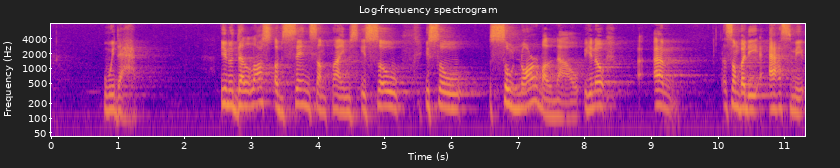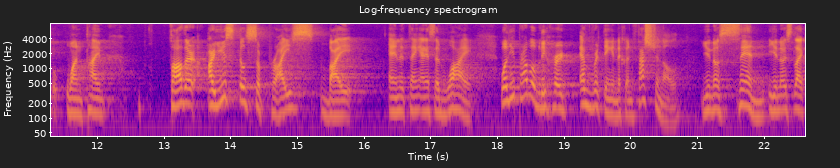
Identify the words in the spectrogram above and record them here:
with that? You know, the loss of sin sometimes is so, is so, so normal now. You know, um, somebody asked me one time, Father, are you still surprised by anything? And I said, Why? Well, you probably heard everything in the confessional you know, sin. You know, it's like,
